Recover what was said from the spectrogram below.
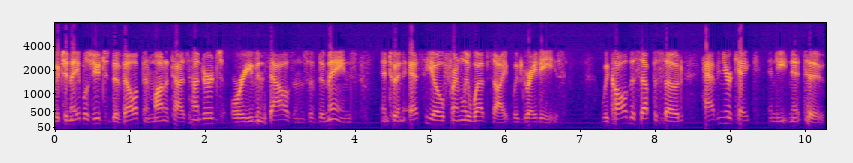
which enables you to develop and monetize hundreds or even thousands of domains into an SEO friendly website with great ease. We call this episode Having Your Cake and Eating It Too.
